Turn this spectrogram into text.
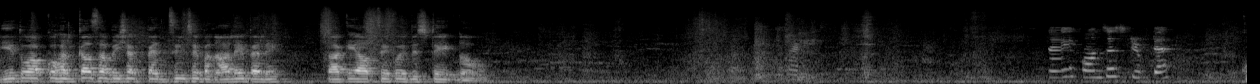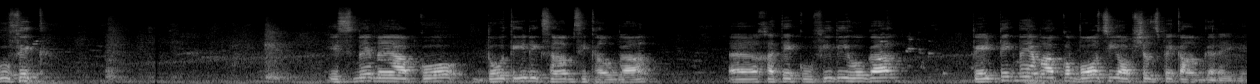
ये तो आपको हल्का सा बेशक पेंसिल से बना ले पहले ताकि आपसे कोई मिस्टेक ना हो। कौन सा स्क्रिप्ट है? कूफिक। इसमें मैं आपको दो तीन एग्ज़ाम सिखाऊँगा। ख़त कूफ़ी भी होगा। पेंटिंग में हम आपको बहुत सी ऑप्शंस पे काम करेंगे।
